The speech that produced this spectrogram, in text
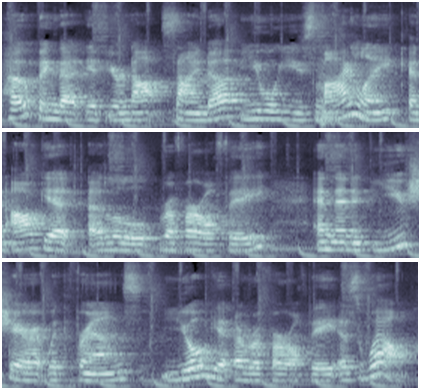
hoping that if you're not signed up, you will use my link and I'll get a little referral fee. And then if you share it with friends, you'll get a referral fee as well.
